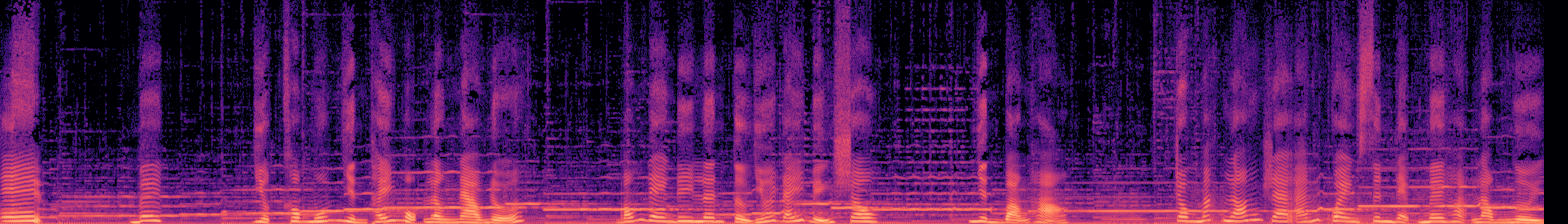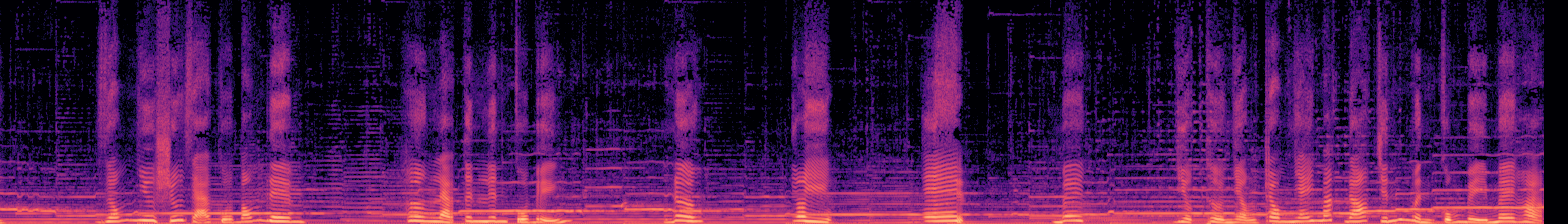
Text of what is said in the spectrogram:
E B. Dực không muốn nhìn thấy một lần nào nữa. Bóng đen đi lên từ dưới đáy biển sâu. Nhìn bọn họ. Trong mắt lón ra ám quan xinh đẹp mê hoặc lòng người. Giống như sứ giả của bóng đêm. Hơn là tinh linh của biển. Đơn Y. E B. Dược thừa nhận trong nháy mắt đó chính mình cũng bị mê hoặc.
